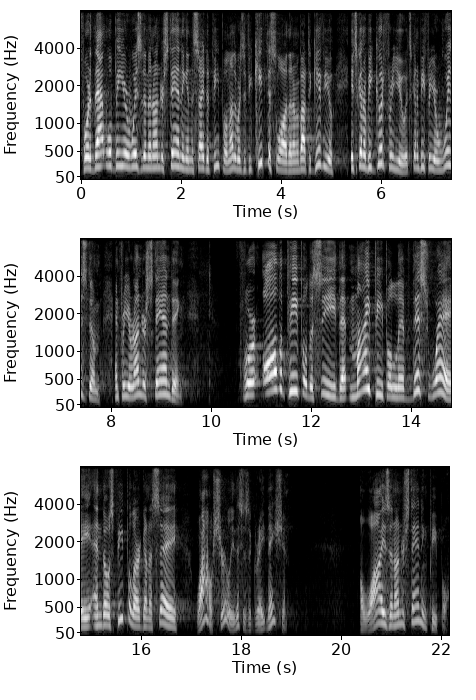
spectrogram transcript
for that will be your wisdom and understanding in the sight of people. In other words, if you keep this law that I'm about to give you, it's going to be good for you. It's going to be for your wisdom and for your understanding. For all the people to see that my people live this way, and those people are going to say, wow, surely this is a great nation. A wise and understanding people.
